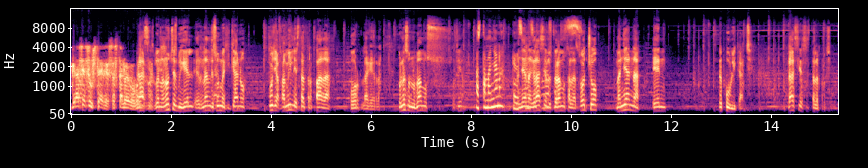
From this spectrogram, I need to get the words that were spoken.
Gracias a ustedes. Hasta luego. Buenas gracias. Buenas noches, Miguel Hernández, un mexicano cuya familia está atrapada por la guerra. Con eso nos vamos, Sofía. Hasta mañana. mañana, gracias. Lo esperamos a las 8. Mañana en República H. Gracias. Hasta la próxima.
